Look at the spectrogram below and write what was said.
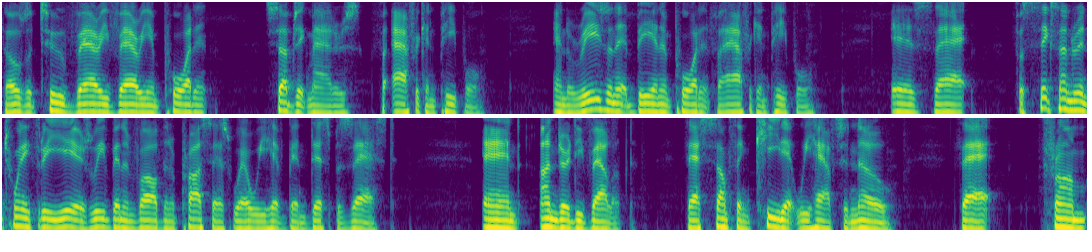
Those are two very, very important subject matters for African people. And the reason it being important for African people is that for 623 years, we've been involved in a process where we have been dispossessed and underdeveloped. That's something key that we have to know that from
